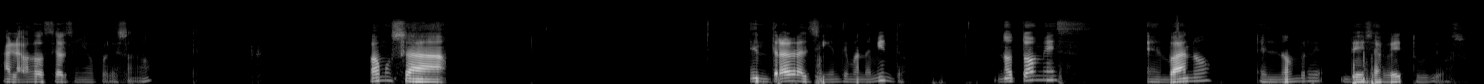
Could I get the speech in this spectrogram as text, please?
Alabado sea el Señor por eso, ¿no? Vamos a entrar al siguiente mandamiento. No tomes en vano el nombre de Yahvé tu Dios,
